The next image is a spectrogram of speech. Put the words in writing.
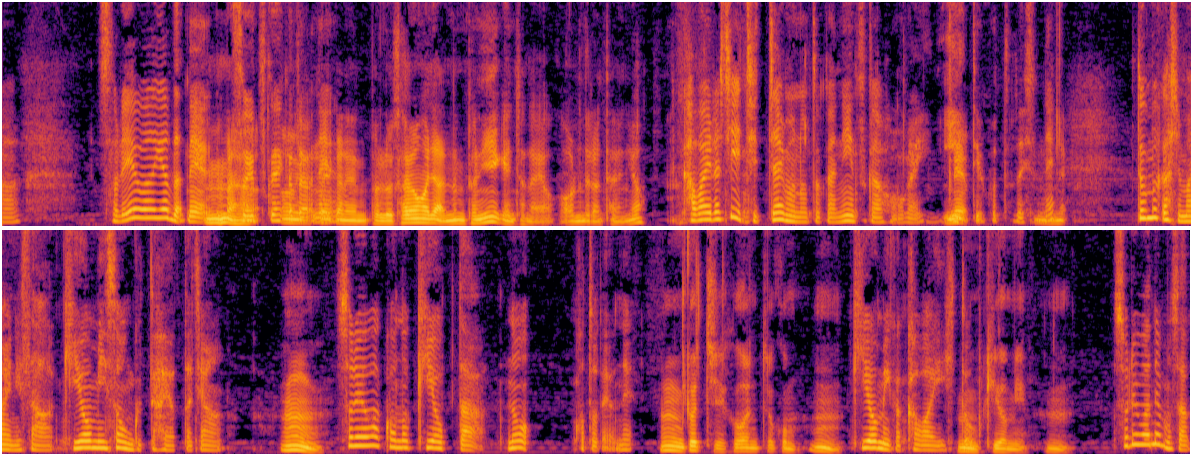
あ。 それは嫌だね。 음, そういう使い 어, 方はね。 그러니까는 별로 사용하지 않는 편이 괜찮아요. 어른들한테는요. 可愛らしいちっちゃいものとかに使う方がいいねっていうことですね。 네. 一昔前にさ、清美ソングって流行ったじゃん。 음, それはこの清ったのことだよね。 음, 그치. 그건 조금, 음, 清美が可愛い人。 음, 귀염이, 음. それはでもさ、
